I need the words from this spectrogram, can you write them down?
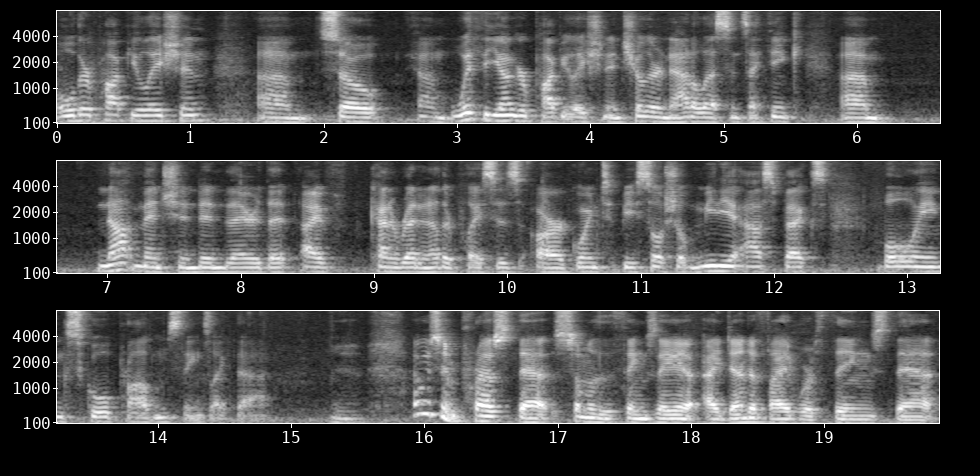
older population. Um, so, um, with the younger population and children and adolescents, I think um, not mentioned in there that I've kind of read in other places are going to be social media aspects bullying, school problems, things like that. I was impressed that some of the things they identified were things that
